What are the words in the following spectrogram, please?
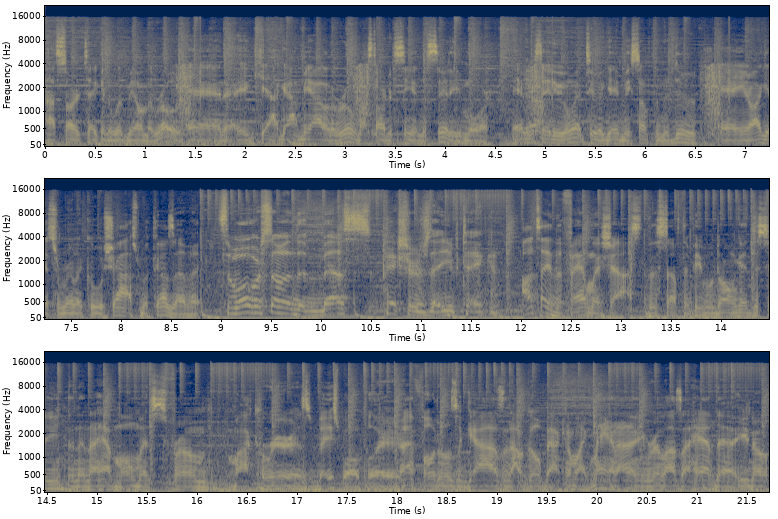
I, started taking it with me on the road, and it got me out of the room. I started seeing the city more. Every yeah. city we went to, it gave me something to do, and you know, I get some really cool shots because of it. So, what were some of the best pictures that you've taken? I'll tell you the family shots, the stuff that people don't get to see, and then I have moments from my career as a baseball player. I have photos of guys that I'll go back and I'm like, man, I didn't even realize I had that. You know,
